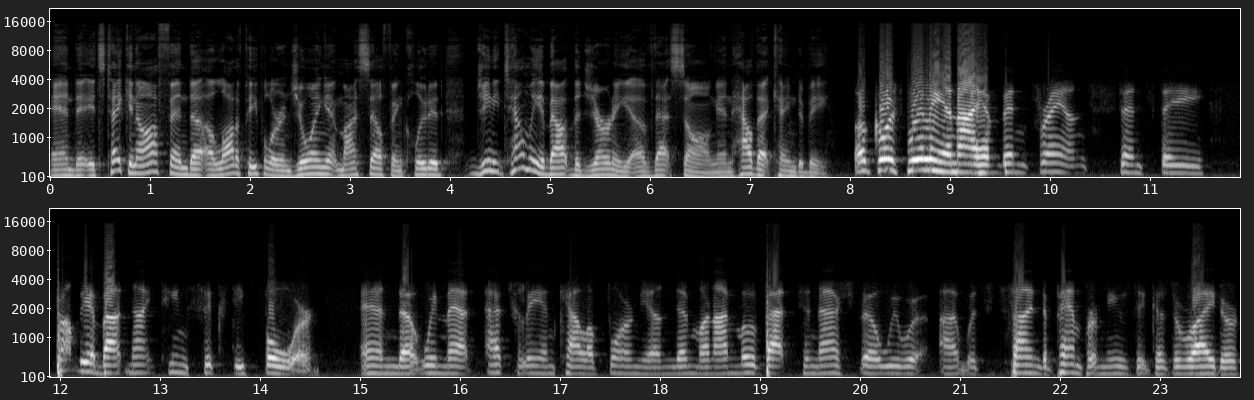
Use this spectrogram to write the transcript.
and it's taken off, and uh, a lot of people are enjoying it, myself included. Jeannie, tell me about the journey of that song and how that came to be. Of course, Willie and I have been friends since the probably about 1964, and uh, we met actually in California. And then when I moved back to Nashville, we were I was signed to Pamper Music as a writer,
